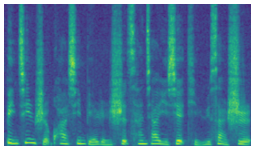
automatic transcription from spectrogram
并禁止跨性别人士参加一些体育赛事。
